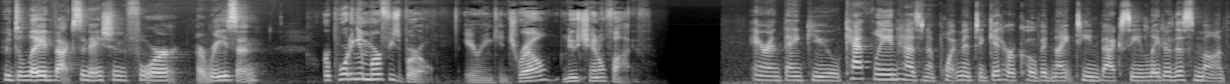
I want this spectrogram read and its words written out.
who delayed vaccination for a reason. Reporting in Murfreesboro, Erin Cantrell, News Channel 5. Erin, thank you. Kathleen has an appointment to get her COVID 19 vaccine later this month.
